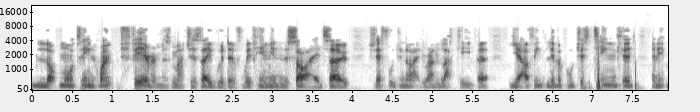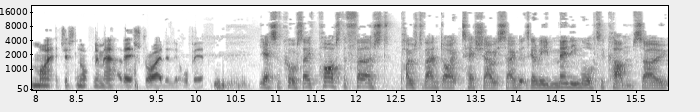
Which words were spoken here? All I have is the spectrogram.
lot more teams won't fear him as much as they would have with him in the side. So Sheffield United were unlucky, but yeah, I think Liverpool just tinkered, and it might have just knocked them out of their stride a little bit. Yes, of course, they've passed the first post Van Dijk test, shall we say, but there's going to be many more to come. So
